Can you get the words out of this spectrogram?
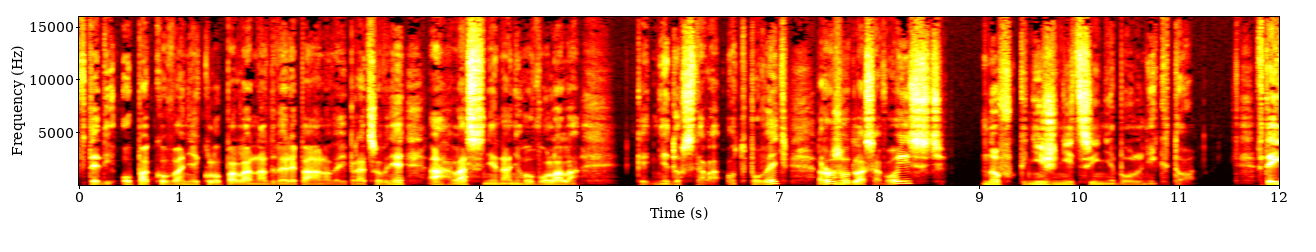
Vtedy opakovane klopala na dvere pánovej pracovne a hlasne na ňo volala. Keď nedostala odpoveď, rozhodla sa vojsť, no v knižnici nebol nikto. V tej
